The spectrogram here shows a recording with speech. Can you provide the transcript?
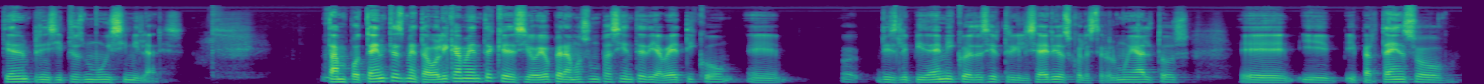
tienen principios muy similares. Tan potentes metabólicamente que si hoy operamos un paciente diabético, eh, dislipidémico, es decir, triglicéridos, colesterol muy altos, eh, y hipertenso,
